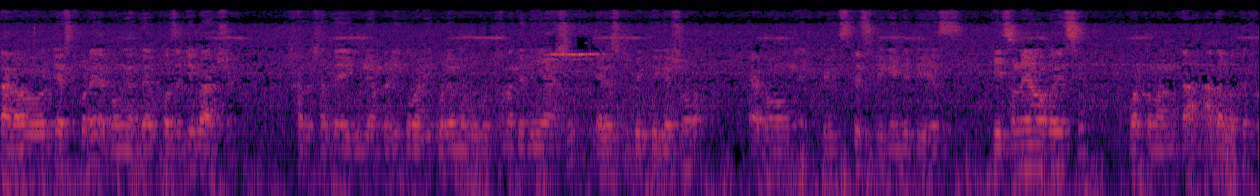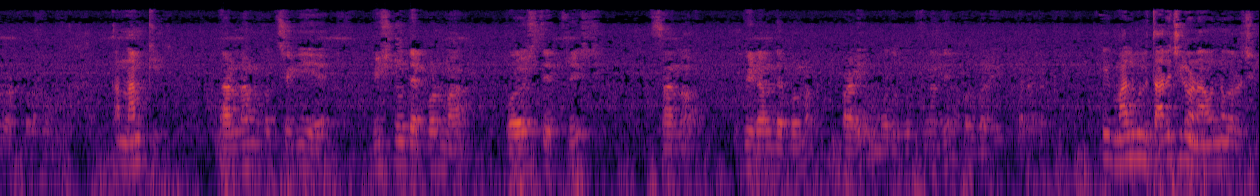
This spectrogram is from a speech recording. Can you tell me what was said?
তারাও টেস্ট করে এবং এতে পজিটিভ আসে। সাথে সাথে এগুলি আমরা রিকভারি করে মধুপুর থানাতে নিয়ে আসি অ্যারেস্ট ব্যক্তিকে সহ। এবং একটি স্পেসিফিক এনডিপিএস কেসও নেওয়া হয়েছে। বর্তমান তা আদালতে ফরওয়ার্ড করা হবে। তার নাম কি? তার নাম হচ্ছে গিয়ে বিষ্ণু দেববর্মা বয়স তেত্রিশ সান বিরাম দেববর্মা বাড়ি মধুপুর থানাধীন বাড়ি কারাগার এই মালগুলি তারই ছিল না অন্য কারও ছিল?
